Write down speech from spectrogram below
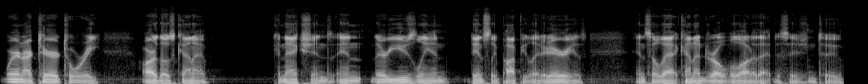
where in our territory are those kind of connections, and they're usually in densely populated areas. And so that kind of drove a lot of that decision too.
